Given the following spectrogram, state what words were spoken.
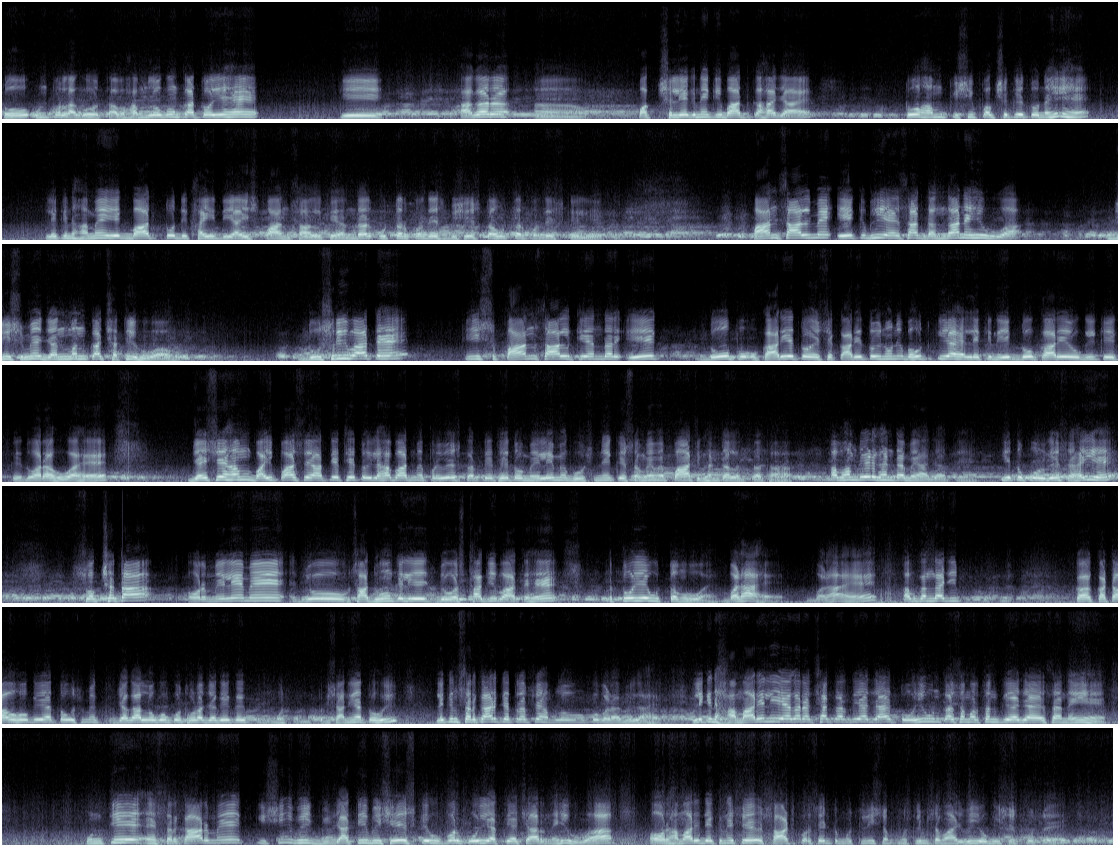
तो उन पर लागू होता। अब हम लोगों का तो ये है कि अगर पक्ष लेने की बात कहा जाए तो हम किसी पक्ष के तो नहीं हैं, लेकिन हमें एक बात तो दिखाई दिया इस पाँच साल के अंदर, उत्तर प्रदेश, विशेषतः उत्तर प्रदेश के लिए पाँच साल में एक भी ऐसा दंगा नहीं हुआ जिसमें जनमन का क्षति हुआ हो। दूसरी बात है कि इस पाँच साल के अंदर एक दो कार्य तो ऐसे कार्य तो इन्होंने बहुत किया है लेकिन एक दो कार्य योगी के, के द्वारा हुआ है। जैसे हम बाईपास से आते थे तो इलाहाबाद में प्रवेश करते थे तो मेले में घुसने के समय में पाँच घंटा लगता था। अब हम डेढ़ घंटा में आ जाते हैं। ये तो प्रोग्रेस है ही है। स्वच्छता और मेले में जो साधुओं के लिए व्यवस्था की बात है तो ये उत्तम हुआ है। बढ़ा है बढ़ा है। अब गंगा जी का कटाव हो गया तो उसमें जगह लोगों को थोड़ा जगह की परेशानियाँ तो हुई, लेकिन सरकार की तरफ़ से हम लोगों को बड़ा मिला है। लेकिन हमारे लिए अगर अच्छा कर दिया जाए तो ही उनका समर्थन किया जाए, ऐसा नहीं है। उनके सरकार में किसी भी जाति विशेष के ऊपर कोई अत्याचार नहीं हुआ, और हमारे देखने से 60 परसेंट मुस्लिम मुस्लिम समाज भी योगी से खुश है।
